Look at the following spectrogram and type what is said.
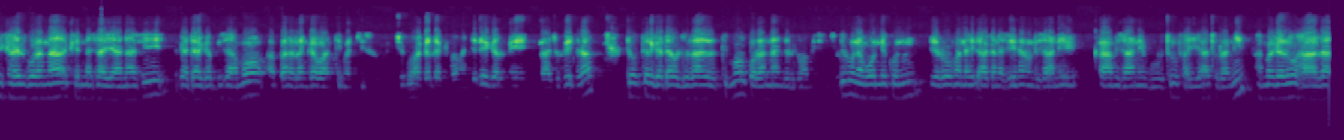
Mikaa'el Boorannaa, Kennasaa Ayyaanaa fi Gadaa Gabbisaa immoo abbaan alangaa wanti machiisu jiru akka lakkifaman jedhee galmee irraa cufee jira. Dooktar Gadaa Oljirraa irratti immoo qorannaan jalqabamee jiru. Namoonni kun yeroo mana hidhaa kana seenan hundi isaanii qaama isaanii guutuu fayyaa turanii amma garuu haala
